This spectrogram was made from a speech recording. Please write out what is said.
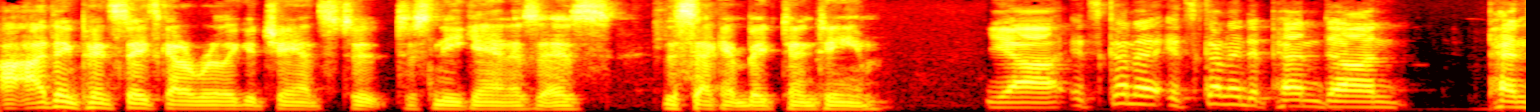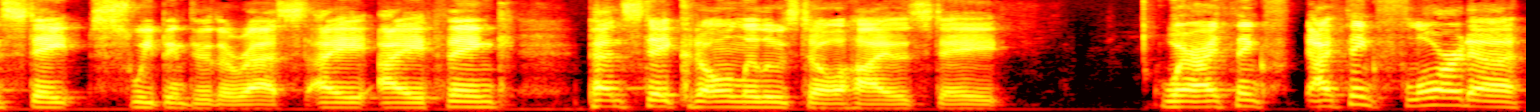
I think Penn State's got a really good chance to to sneak in as as the second Big Ten team. Yeah, it's gonna it's gonna depend on Penn State sweeping through the rest. I I think Penn State could only lose to Ohio State. Where I think I think Florida,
